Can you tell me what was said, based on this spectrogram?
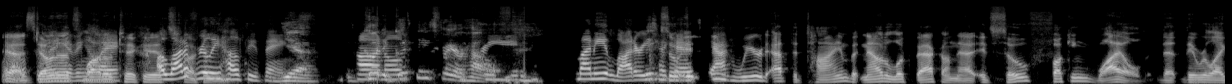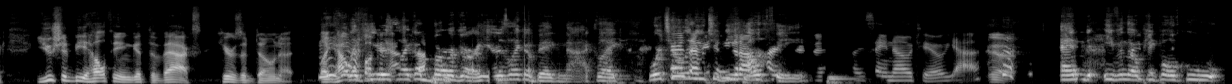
What yeah, else were they donuts, giving lotto away? tickets. A lot of really healthy things. yeah, good, good things for your health. money, lottery tickets. So it yeah. seemed weird at the time, but now to look back on that, it's so fucking wild that they were like, "You should be healthy and get the vax. Here's a donut." Like how Like, fucking here's like a burger. Here's like a Big Mac. Like we're Here's telling you to be healthy. I say no to. Yeah. yeah. And even though people who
